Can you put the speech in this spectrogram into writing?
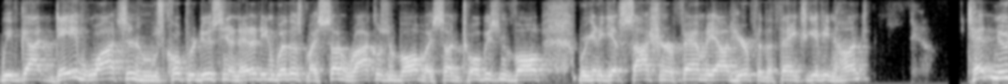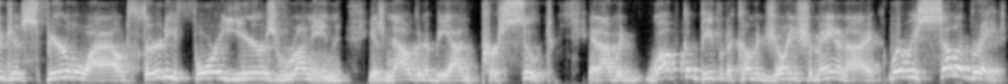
We've got Dave Watson, who's co producing and editing with us. My son Rocco's involved. My son Toby's involved. We're going to get Sasha and her family out here for the Thanksgiving hunt. Ted Nugent's Spirit of the Wild, 34 years running, is now going to be on Pursuit. And I would welcome people to come and join Shemane and I, where we celebrate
